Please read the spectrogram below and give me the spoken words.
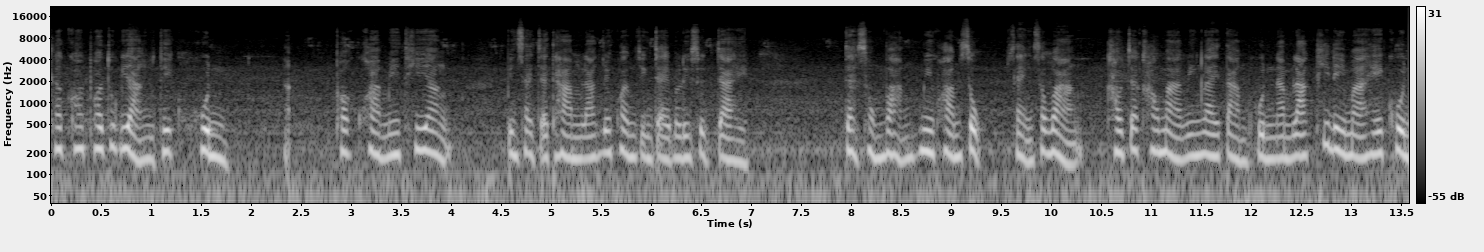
เพราะทุกอย่างอยู่ที่คุณ เพราะความไม่เที่ยง เป็นสัจธรรมรักด้วยความจริงใจบริสุทธิ์ใจ จะสมหวังมีความสุข แสงสว่าง เขาจะเข้ามาวิ่งไล่ตามคุณนำรักที่ดีมาให้คุณ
